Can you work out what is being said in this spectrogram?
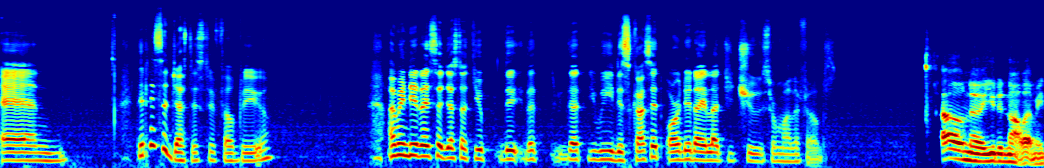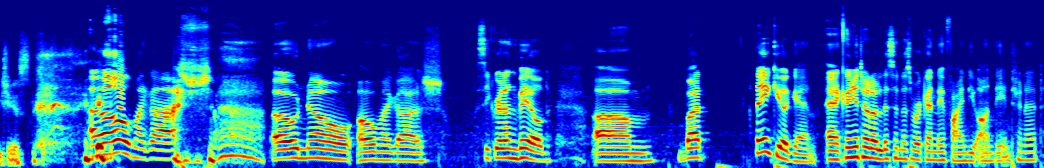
and did I suggest this to film to you? I mean, did I suggest that you that that we discuss it, or did I let you choose from other films? Oh no, you did not let me choose. oh my gosh! Oh no! Oh my gosh! Secret unveiled. Um, but thank you again. And can you tell our listeners where can they find you on the internet?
